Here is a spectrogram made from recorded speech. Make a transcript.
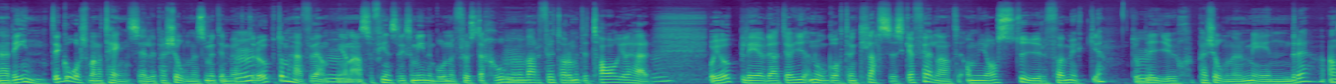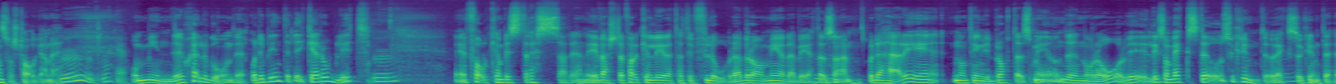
när det inte går som man har tänkt sig eller personer som inte möter mm. upp de här förväntningarna mm. så finns det liksom inneboende frustration. Mm. Men varför tar de inte tag i det här? Mm. Och jag upplevde att jag nog gått den klassiska fällan att om jag styr för mycket då mm. blir ju personer mindre ansvarstagande mm, okay. och mindre självgående och det blir inte lika roligt. Mm. Eh, folk kan bli stressade. I värsta fall kan det leda till att vi förlorar bra medarbetare. Mm. Och, det här är någonting vi brottades med under några år. Vi liksom växte och så krympte och växte och krympte.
